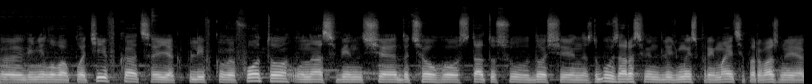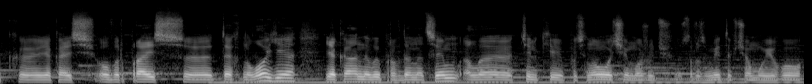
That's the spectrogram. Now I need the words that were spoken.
е, вінілова платівка, це як плівкове фото. У нас він ще до цього статусу досі не здобув. Зараз він людьми сприймається переважно як е, якась оверпрайс е, технологія, яка не виправдана цим, але тільки поціновувачі можуть зрозуміти, в чому його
